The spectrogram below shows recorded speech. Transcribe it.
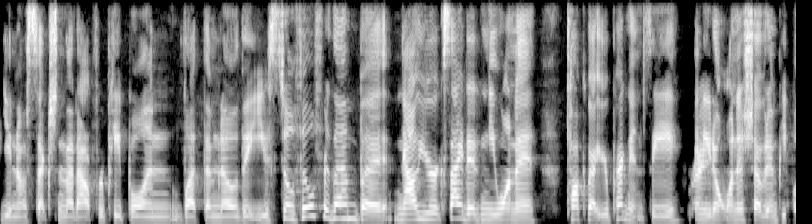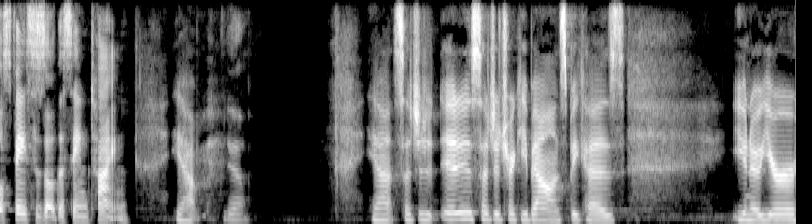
you know, section that out for people and let them know that you still feel for them, but now you're excited and you want to talk about your pregnancy right. and you don't want to shove it in people's faces at the same time. Yeah. Yeah. Yeah, it's such a it is such a tricky balance because you know you're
